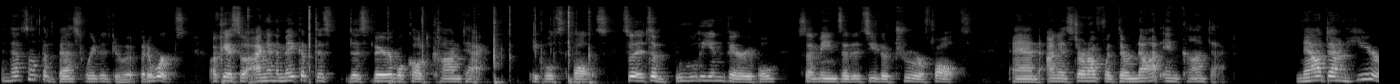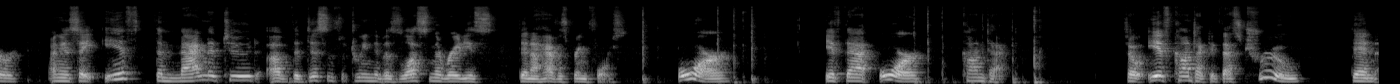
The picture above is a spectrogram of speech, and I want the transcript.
And that's not the best way to do it, but it works. Okay, so I'm going to make up this, this variable called contact equals false. So it's a Boolean variable, so that means that it's either true or false. And I'm going to start off with they're not in contact. Now down here, I'm going to say if the magnitude of the distance between them is less than the radius, then I have a spring force. Or if that, or contact. So if contact, if that's true, then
